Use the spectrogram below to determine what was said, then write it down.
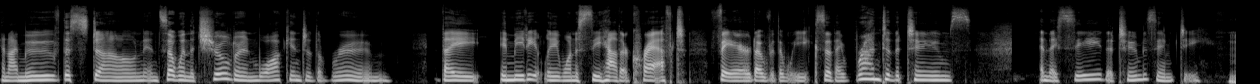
and I move the stone. And so when the children walk into the room, they immediately want to see how their craft fared over the week. So they run to the tombs and they see the tomb is empty. Hmm.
